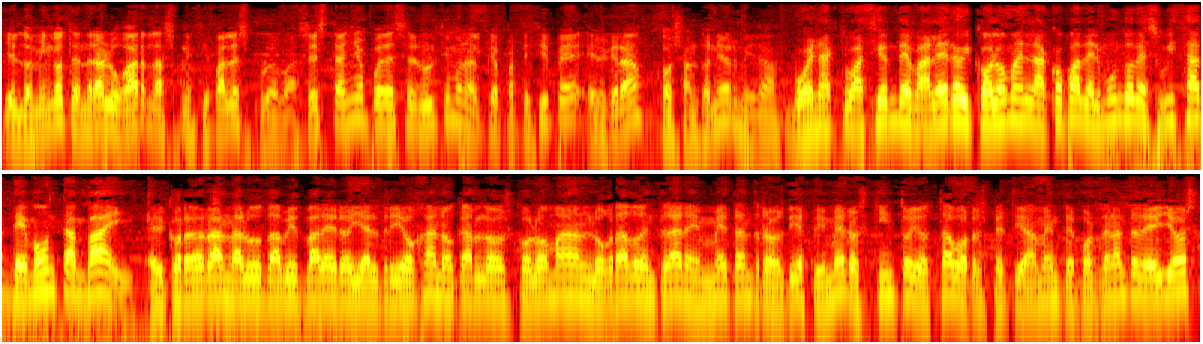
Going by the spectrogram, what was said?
y el domingo tendrá lugar las principales pruebas. Este año puede ser el último en el que participe el gran José Antonio Hermida. Buena actuación de Valero y Coloma en la Copa del Mundo de Suiza de mountain bike. El corredor andaluz David Valero y el riojano Carlos Coloma han logrado entrar en meta entre los 10 primeros, quinto y octavo respectivamente. Por delante de ellos,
